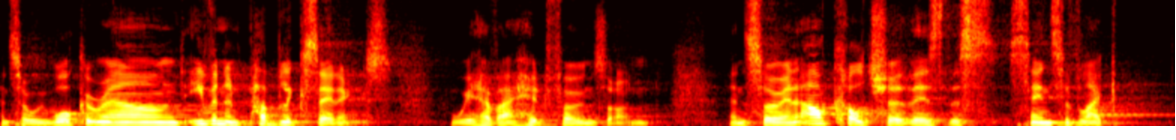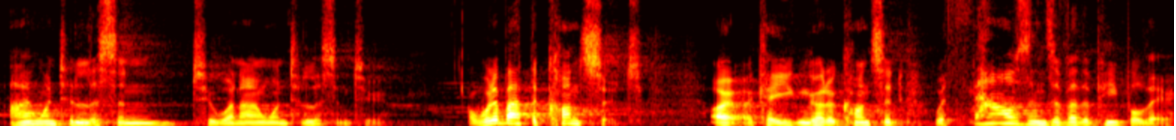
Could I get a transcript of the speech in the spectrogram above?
And so we walk around, even in public settings, we have our headphones on. And so in our culture, there's this sense of like, I want to listen to what I want to listen to. Or what about the concert? Oh, okay, you can go to a concert with thousands of other people there.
